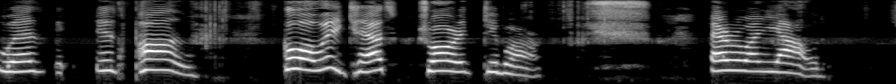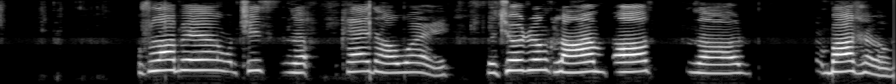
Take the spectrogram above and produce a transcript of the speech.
with its paw. Go away, cat, shouted Kipper. Shh, everyone yelled. Floppy chased the cat away. The children climbed out the bottle.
